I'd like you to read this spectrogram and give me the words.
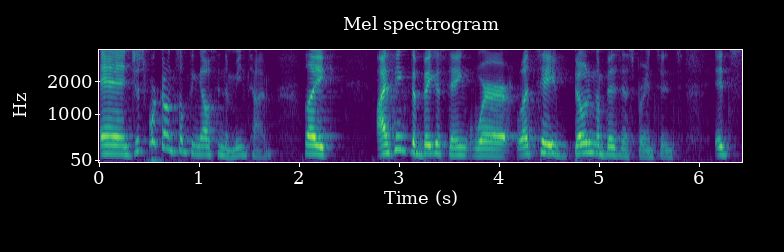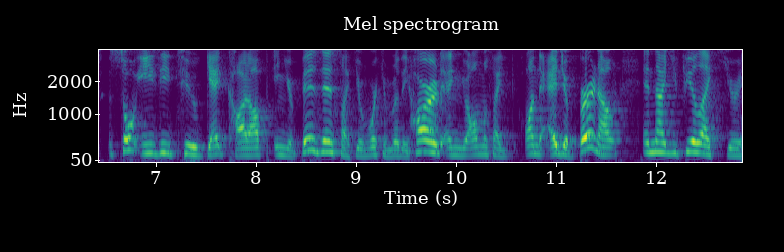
and just work on something else in the meantime. Like, I think the biggest thing where, let's say, building a business, for instance, it's so easy to get caught up in your business, like you're working really hard and you're almost like on the edge of burnout, and now you feel like you're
